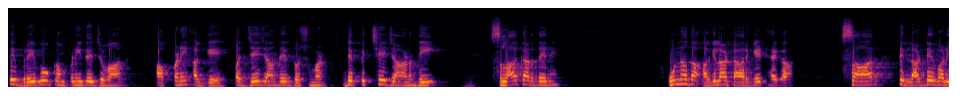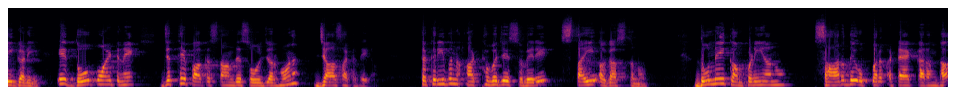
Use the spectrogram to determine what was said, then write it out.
ਤੇ ਬ੍ਰੇਵੋ ਕੰਪਨੀ ਦੇ ਜਵਾਨ ਆਪਣੇ ਅੱਗੇ ਭੱਜੇ ਜਾਂਦੇ ਦੁਸ਼ਮਣ ਦੇ ਪਿੱਛੇ ਜਾਣ ਦੀ ਸਲਾਹ ਕਰਦੇ ਨੇ। ਉਹਨਾਂ ਦਾ ਅਗਲਾ ਟਾਰਗੇਟ ਹੈਗਾ ਸਾਰ ਤੇ ਲਾਡੇ ਵਾਲੀ ਗਲੀ। ਇਹ ਦੋ ਪੁਆਇੰਟ ਨੇ ਜਿੱਥੇ ਪਾਕਿਸਤਾਨ ਦੇ ਸੋਲਜਰ ਹੁਣ ਜਾ ਸਕਦੇ ਆ। ਤਕਰੀਬਨ 8 ਵਜੇ ਸਵੇਰੇ 27 ਅਗਸਤ ਨੂੰ ਦੋਨੇ ਕੰਪਨੀਆਂ ਨੂੰ ਸਾਰ ਦੇ ਉੱਪਰ ਅਟੈਕ ਕਰਨ ਦਾ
